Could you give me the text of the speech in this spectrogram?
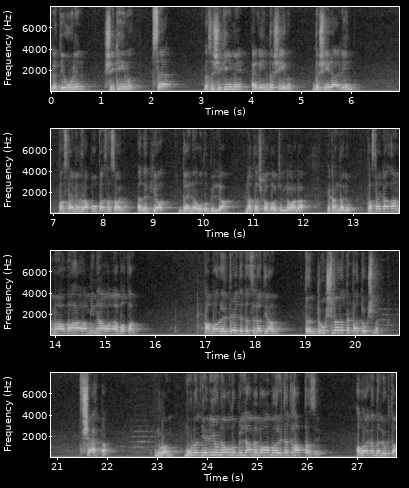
Le t'i ulin shikimet. Pse? Ngase shikimi e lind dëshirën, dëshira e lind pastaj me vrapu pas asajna, edhe kjo bjen eudhubillah në ata çka Allahu xhallahu ala e ka ndalu. Pastaj ka thënë ma dhahara minha wa ma batan. Amoralitetet të cilat janë të dukshme dhe të padukshme, të fshehta, Domethënë, mundet njeriu neudhubillah me ba amoralitet haptazi. Allah e ka ndalu këtë.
